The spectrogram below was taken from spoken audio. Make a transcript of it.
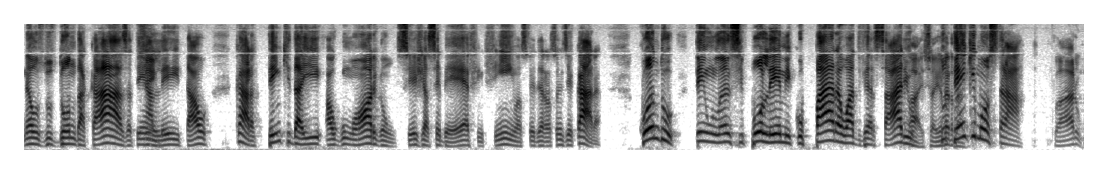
né, os dos donos da casa, tem a Sim. lei e tal. Cara, tem que daí algum órgão, seja a CBF, enfim, as federações, dizer, cara, quando tem um lance polêmico para o adversário, Ah, é tu tem que mostrar. Claro.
